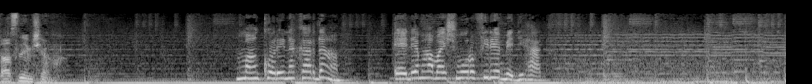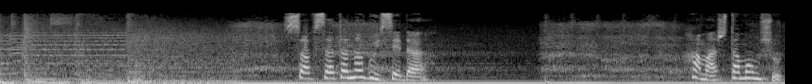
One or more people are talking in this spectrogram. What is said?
таслим шав ман коре накардаам элем ҳамаи шуморо фиреб медиҳад сафсата нагӯй седа ҳамааш тамом шуд.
